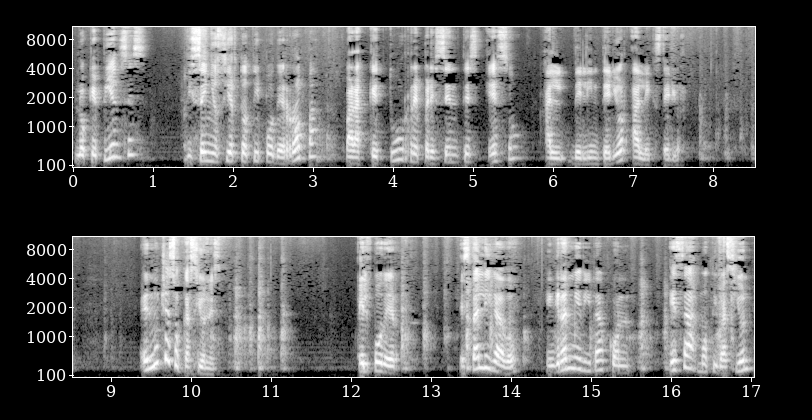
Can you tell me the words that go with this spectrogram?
lo que pienses, diseño cierto tipo de ropa para que tú representes eso del interior al exterior. En muchas ocasiones, el poder está ligado en gran medida con esa motivación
